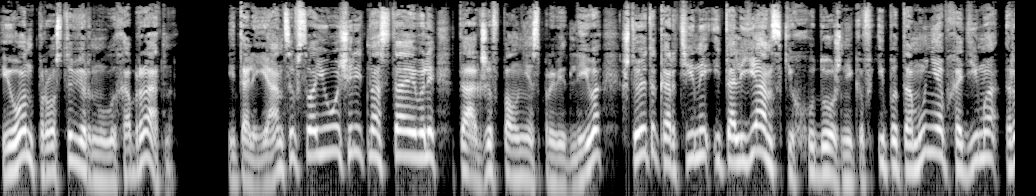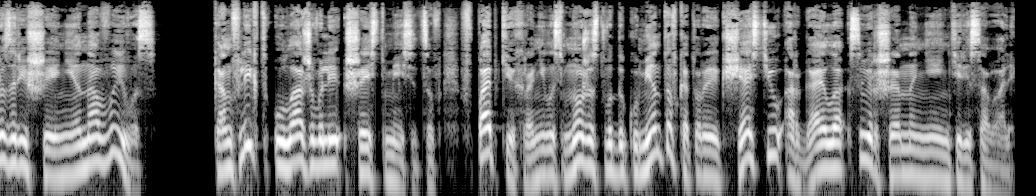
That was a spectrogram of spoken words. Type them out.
и он просто вернул их обратно. Итальянцы, в свою очередь, настаивали, также вполне справедливо, что это картины итальянских художников и потому необходимо разрешение на вывоз. Конфликт улаживали шесть месяцев. В папке хранилось множество документов, которые, к счастью, Аргайла совершенно не интересовали.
